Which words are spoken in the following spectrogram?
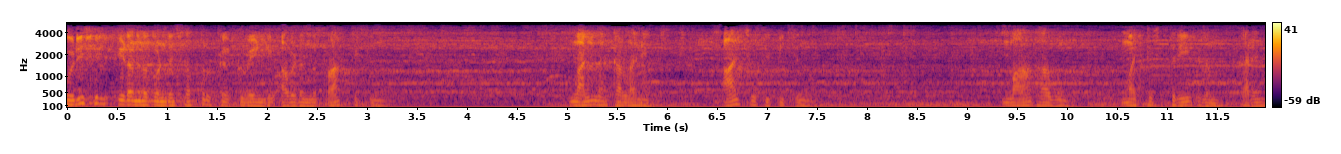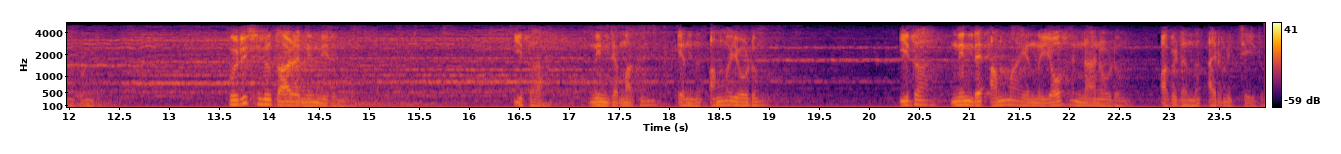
കുരിശിൽ കിടന്നുകൊണ്ട് ശത്രുക്കൾക്ക് വേണ്ടി അവിടുന്ന് പ്രാർത്ഥിക്കുന്നു. നല്ല കള്ളനെ ആശ്വസിപ്പിക്കുന്നു. മാതാവും മറ്റു സ്ത്രീകളും കരഞ്ഞുകൊണ്ട് കുരിശിനു താഴെ നിന്നിരുന്നു. ഇതാ നിന്റെ മകൻ എന്ന് അമ്മയോടും ഇതാ നിന്റെ അമ്മ എന്ന് യോഹന്നാനോടും അവിടുന്ന് അരുളി ചെയ്തു.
